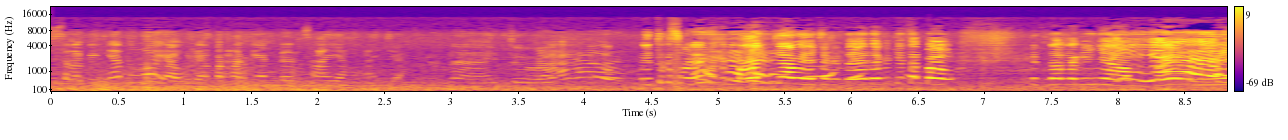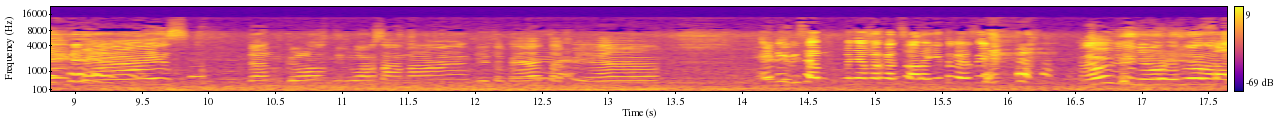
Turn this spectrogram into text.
selebihnya tuh lo ya udah perhatian dan sayang aja nah itu ah, itu sebenarnya makin panjang ya ceritanya tapi kita mau bentar lagi nyampe Iya. nih guys dan girls di luar sana gitu kan Iya. tapi eh, ini bisa menyamarkan suara gitu gak sih kenapa bisa nyamarkan suara so,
